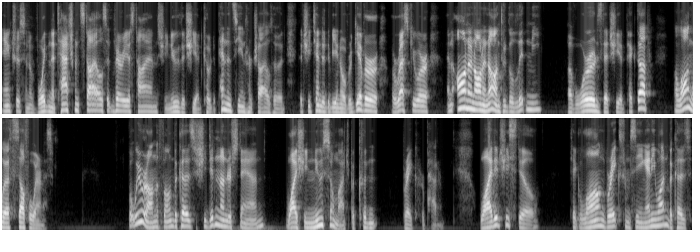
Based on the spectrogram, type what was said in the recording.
anxious and avoidant attachment styles at various times. She knew that she had codependency in her childhood, that she tended to be an overgiver, a rescuer, and on and on and on through the litany of words that she had picked up, along with self awareness. But we were on the phone because she didn't understand why she knew so much but couldn't break her pattern. Why did she still take long breaks from seeing anyone? Because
